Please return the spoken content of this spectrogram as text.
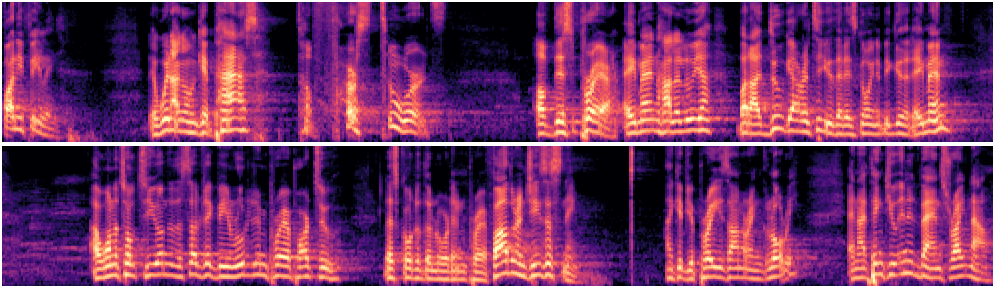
funny feeling that we're not going to get past the first two words of this prayer. Amen. Hallelujah. But I do guarantee you that it's going to be good. Amen. I want to talk to you under the subject being rooted in prayer, part two. Let's go to the Lord in prayer. Father, in Jesus' name, I give you praise, honor, and glory. And I thank you in advance right now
